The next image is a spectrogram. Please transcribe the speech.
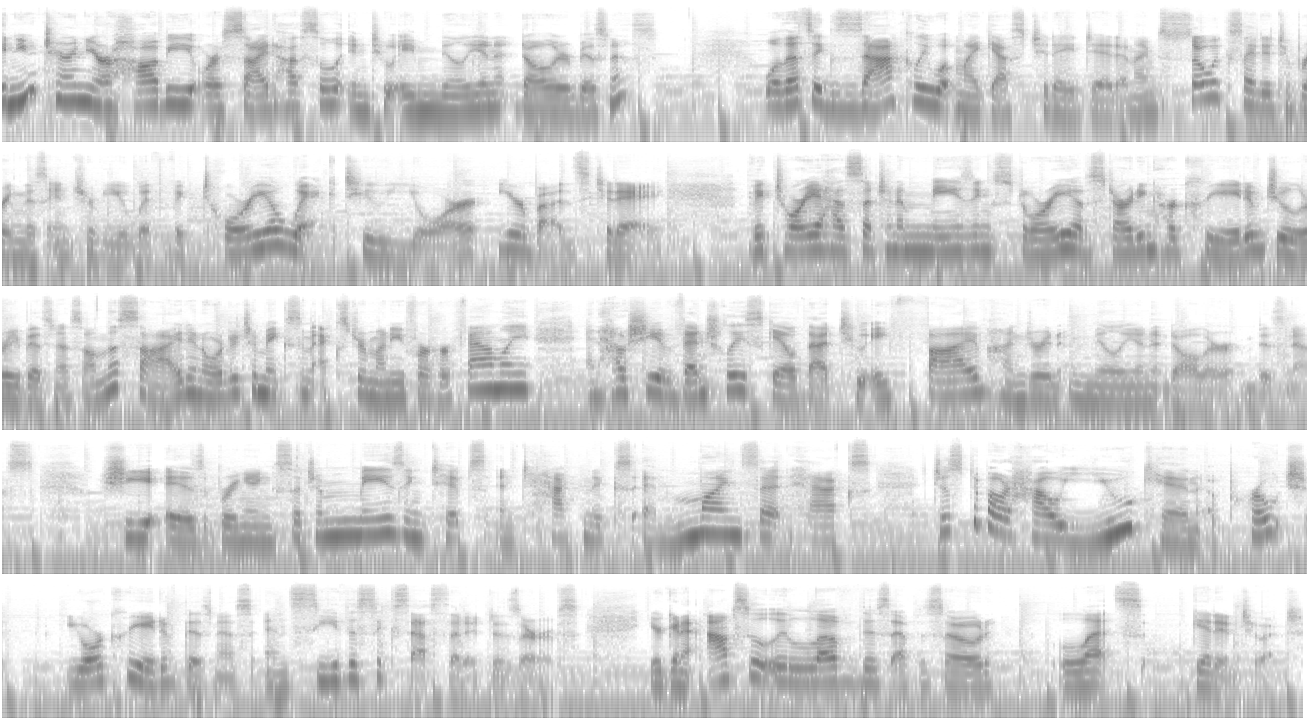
Can you turn your hobby or side hustle into a million dollar business? Well, that's exactly what my guest today did, and I'm so excited to bring this interview with Victoria Wieck to your earbuds today. Victoria has such an amazing story of starting her creative jewelry business on the side in order to make some extra money for her family, and how she eventually scaled that to a $500 million business. She is bringing such amazing tips and techniques and mindset hacks just about how you can approach your creative business and see the success that it deserves. You're going to absolutely love this episode. Let's get into it.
